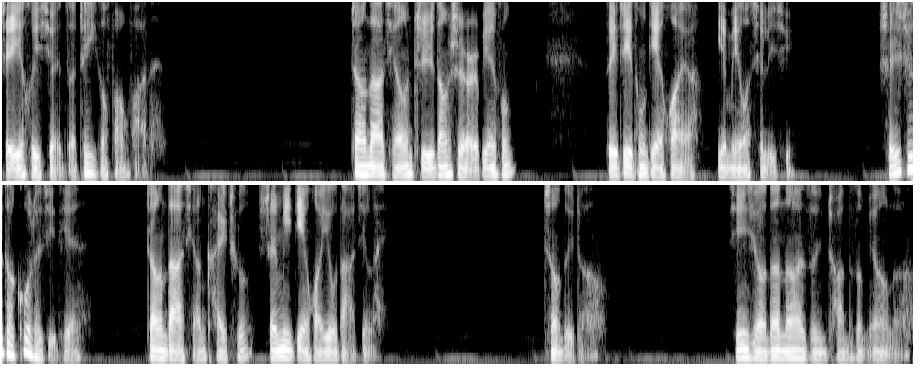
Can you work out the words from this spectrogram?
谁会选择这个方法呢？张大强只当是耳边风。对这通电话呀，也没往心里去。谁知道过了几天，张大强开车，神秘电话又打进来。张队长，秦小丹的案子你查的怎么样了？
